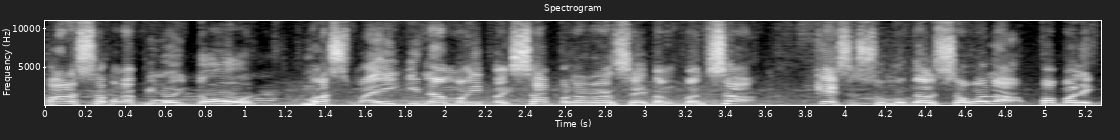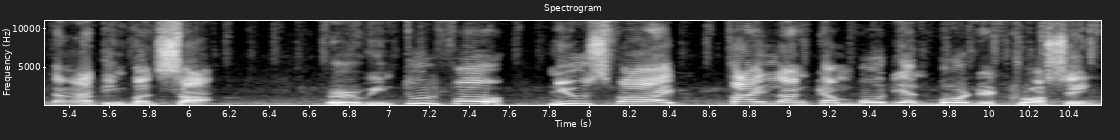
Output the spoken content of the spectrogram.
para sa mga Pinoy doon, mas maigi na makipagsapalaran sa ibang bansa kaysa sumugal sa wala pabalik ng ating bansa. Erwin Tulfo, News 5, Thailand-Cambodian Border Crossing.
